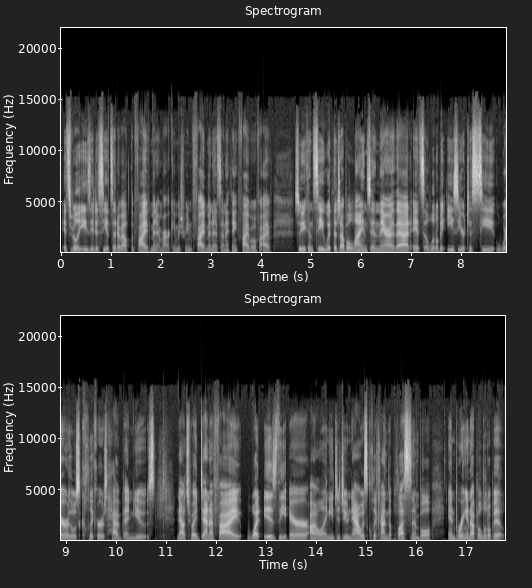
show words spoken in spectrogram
It's really easy to see. It's at about the five minute mark, in between five minutes and I think 505. So you can see with the double lines in there that it's a little bit easier to see where those clickers have been used. Now to identify what is the error, all I need to do now is click on the plus symbol and bring it up a little bit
